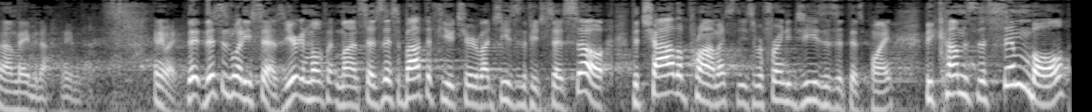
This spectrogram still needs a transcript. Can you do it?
Well, maybe not, maybe not. Anyway, th- this is what he says. Jürgen Moltmann says this about the future, about Jesus the future. He says, so, the child of promise, he's referring to Jesus at this point, becomes the symbol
